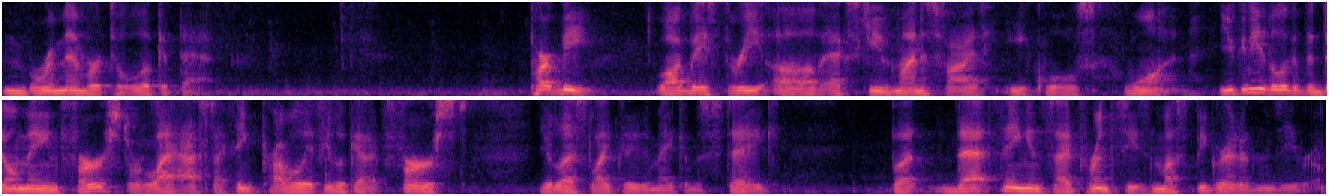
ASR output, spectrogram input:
remember to look at that. Part B log base 3 of x cubed minus 5 equals 1. You can either look at the domain first or last. I think probably if you look at it first, you're less likely to make a mistake. But that thing inside parentheses must be greater than 0.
